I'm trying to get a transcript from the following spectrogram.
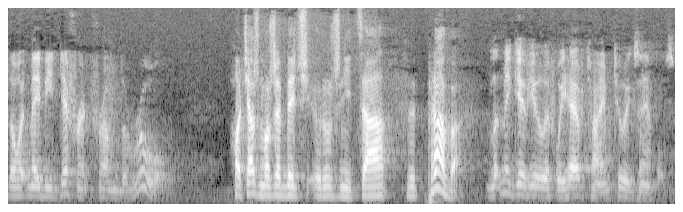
though it may be different from the rule. Chociaż może być różnica w prawach. Let me give you, if we have time, two examples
